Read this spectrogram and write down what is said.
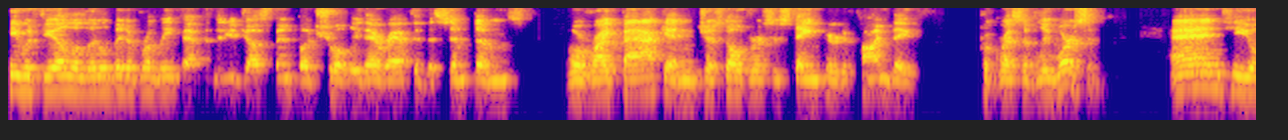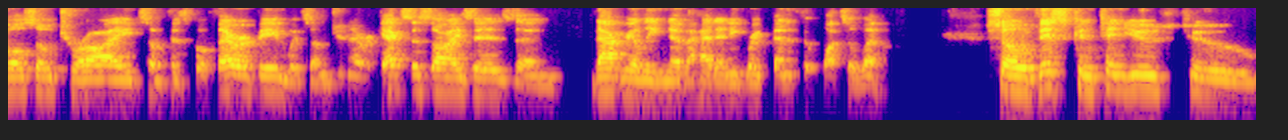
he would feel a little bit of relief after the adjustment, but shortly thereafter, the symptoms were right back. And just over a sustained period of time, they've progressively worsened. And he also tried some physical therapy with some generic exercises, and that really never had any great benefit whatsoever. So this continues to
